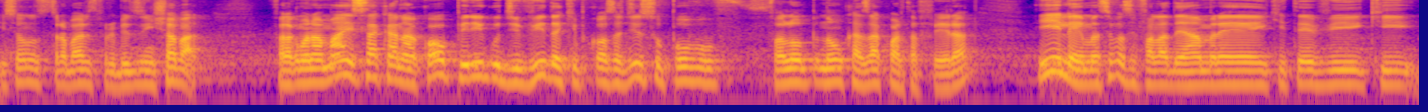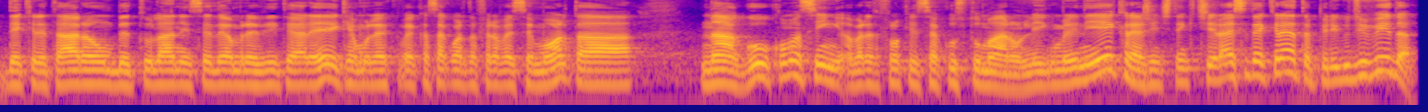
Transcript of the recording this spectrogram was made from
Isso é um dos trabalhos proibidos em Shabat. Fala como mais sacana, qual o perigo de vida que por causa disso o povo falou não casar quarta-feira? E lembra, se você falar de Amre que teve que decretaram Betulani de Amre Viteare, que a mulher que vai casar quarta-feira vai ser morta, Nagu, como assim? A Breta falou que eles se acostumaram. Ligmreniekre, a gente tem que tirar esse decreto, é perigo de vida.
